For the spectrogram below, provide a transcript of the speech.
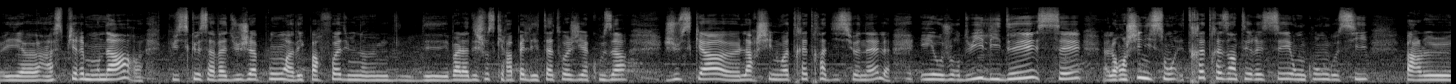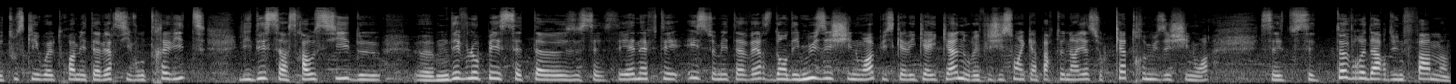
et inspiré mon art puisque ça va du Japon avec parfois des, voilà, des choses qui rappellent des tatouages yakuza jusqu'à l'art chinois très traditionnel. Et aujourd'hui, l'idée c'est, alors en Chine ils sont très très intéressés, Hong Kong aussi, par tout ce qui est Web3 métaverse, ils vont très vite. L'idée, ça sera aussi de euh, développer euh, ces NFT et ce métaverse dans des musées chinois, puisqu'avec Aika, nous réfléchissons avec un partenariat sur quatre musées chinois. Cette, cette œuvre d'art d'une femme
